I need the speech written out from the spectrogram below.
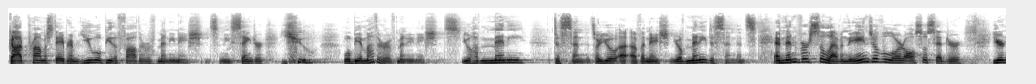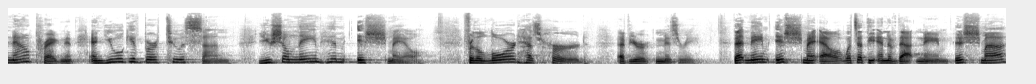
God promised Abraham, You will be the father of many nations. And he's saying to her, You will be a mother of many nations. You'll have many descendants, or you of a nation. You have many descendants. And then, verse 11 the angel of the Lord also said to her, You're now pregnant, and you will give birth to a son. You shall name him Ishmael, for the Lord has heard of your misery. That name Ishmael, what's at the end of that name? Ishmael,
